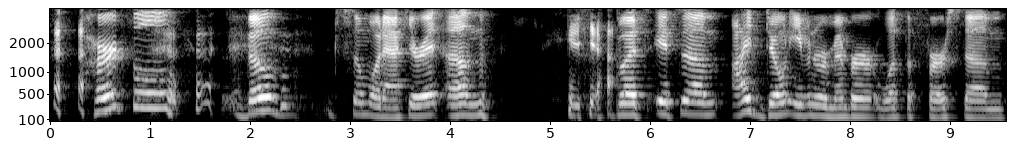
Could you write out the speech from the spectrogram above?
hurtful, though somewhat accurate. Um, yeah, but it's um I don't even remember what the first um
